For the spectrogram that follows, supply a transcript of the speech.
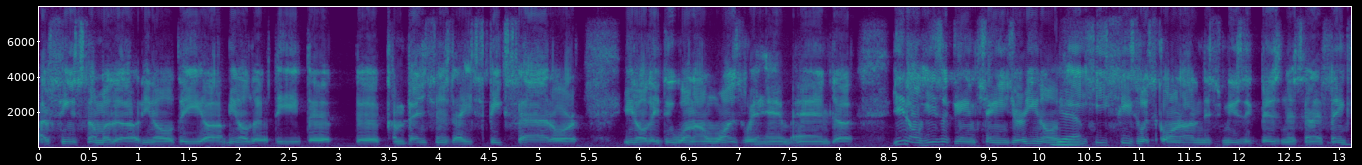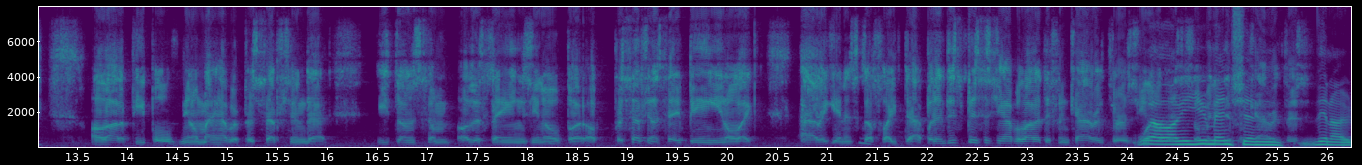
I've seen some of the, you know, the, uh, you know, the the the the conventions that he speaks at, or you know, they do one-on-ones with him, and uh, you know, he's a game changer. You know, Yeah. he, he sees what's going on in this music business, and I think a lot of people, you know, might have a perception that he's done some other things, you know, but a perception I say being, you know, like arrogant and stuff like that. But in this business, you have a lot of different characters. Well, know, I mean, so you mentioned, you know,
